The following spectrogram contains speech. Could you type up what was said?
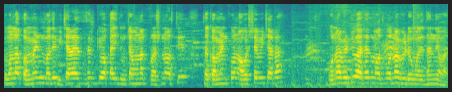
तुम्हाला कमेंटमध्ये विचारायचं असेल किंवा काही तुमच्या मनात प्रश्न असतील तर कमेंट करून अवश्य विचारा. पुन्हा भेटू अशाच महत्त्वपूर्ण व्हिडिओमध्ये. धन्यवाद.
